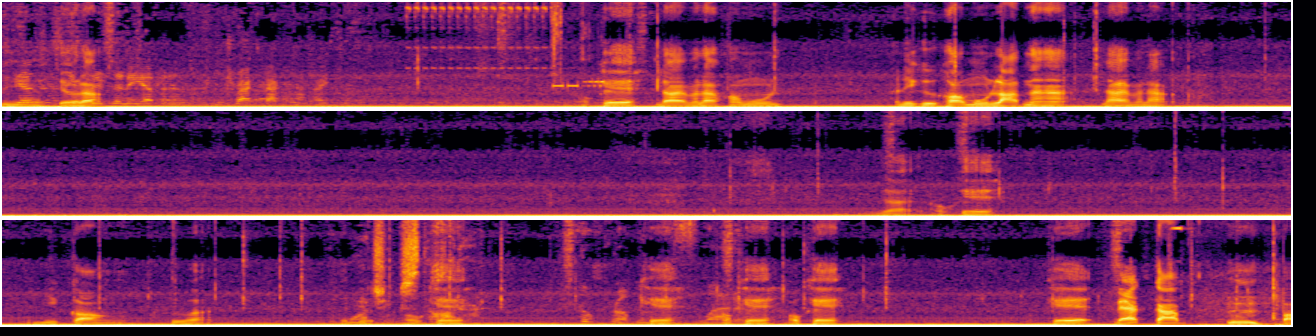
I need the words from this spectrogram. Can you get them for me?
นี่ไง Yes, เจอแล้ว If there's any evidence we can track back to Tyson. โอเค ได้มาแล้วข้อมูล อันนี้คือข้อมูลลับนะฮะ ได้มาแล้ว ได้ โอ เค อันนี้กล่องคือว่า Watching โอเค star. He'll โอ probably เค be โอเค flattered. โอเค โอเค แบ็กกลับ อืม ไป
